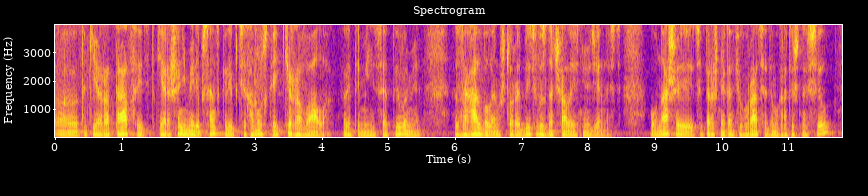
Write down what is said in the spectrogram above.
Э, такія ратацыі такія рашэнні мелі б сэнс калі б ціхановская кіравала гэтымі ініцыятывамі загадвала ім што рабіць вызначала іхнюю дзейнасць. У нашай цяперашняй канфігурацыі дэмакратычных сіл у Э,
